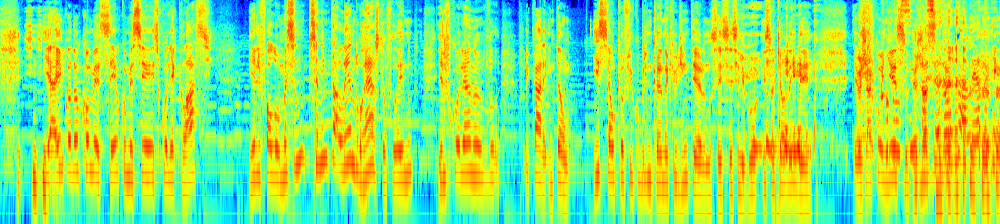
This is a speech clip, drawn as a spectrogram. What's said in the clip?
e aí, quando eu comecei, eu comecei a escolher classe. E ele falou, mas você, não, você nem tá lendo o resto? Eu falei, não. E ele ficou olhando. eu falei, cara, então, isso é o que eu fico brincando aqui o dia inteiro. Não sei se você se ligou, isso aqui é o D&D. Eu já conheço, Como eu já assim você não tá Eu sei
